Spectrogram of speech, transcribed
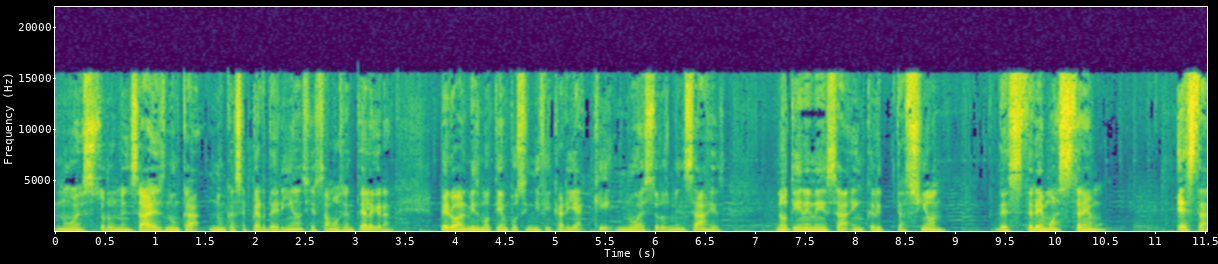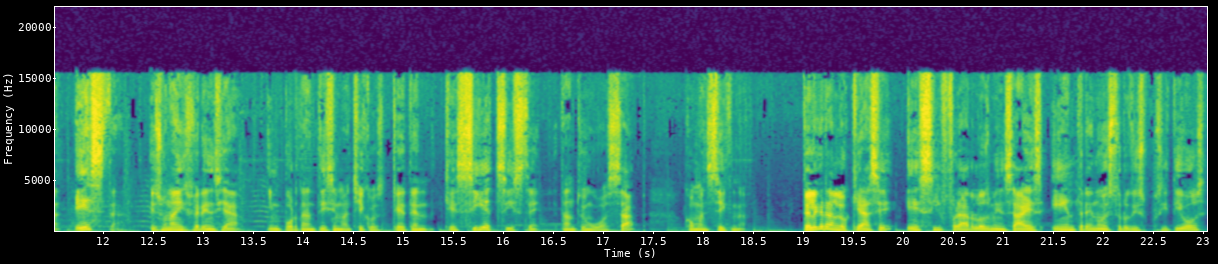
nuestros mensajes nunca, nunca se perderían si estamos en Telegram, pero al mismo tiempo significaría que nuestros mensajes no tienen esa encriptación de extremo a extremo. Esta, esta es una diferencia importantísima, chicos, que, que sí existe tanto en WhatsApp como en Signal. Telegram lo que hace es cifrar los mensajes entre nuestros dispositivos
